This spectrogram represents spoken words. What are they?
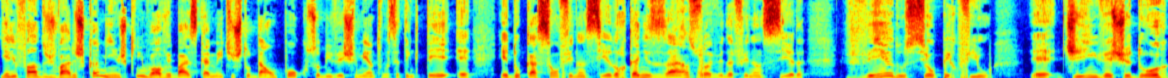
E ele fala dos vários caminhos, que envolve basicamente estudar um pouco sobre investimento. Você tem que ter é, educação financeira, organizar a sua vida financeira, ver o seu perfil é, de investidor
